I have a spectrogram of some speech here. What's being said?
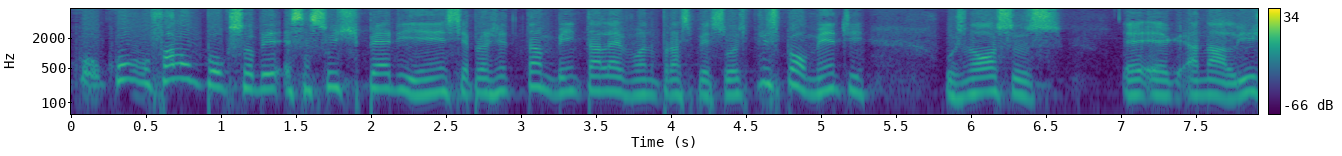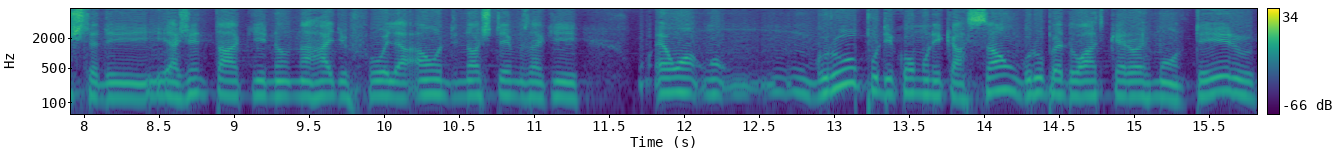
Com, com, fala um pouco sobre essa sua experiência para a gente também estar tá levando para as pessoas, principalmente os nossos é, é, analista de a gente está aqui no, na Rádio Folha, onde nós temos aqui é um, um, um, grupo de comunicação, um grupo Eduardo Queiroz Monteiro,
